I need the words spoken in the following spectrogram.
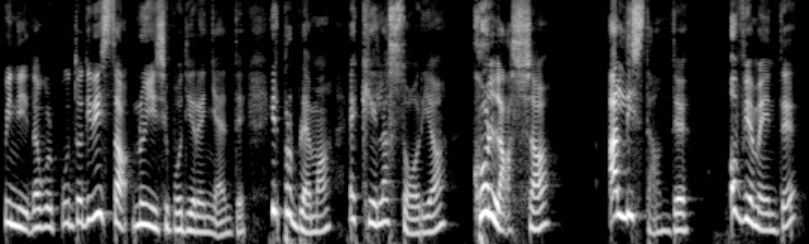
quindi da quel punto di vista non gli si può dire niente. Il problema è che la storia collassa all'istante. Ovviamente,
